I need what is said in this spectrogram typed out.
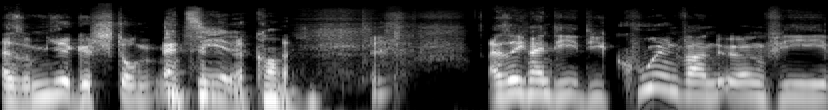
also mir gestunken. Erzähl, komm. Also ich meine, die, die coolen waren irgendwie,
